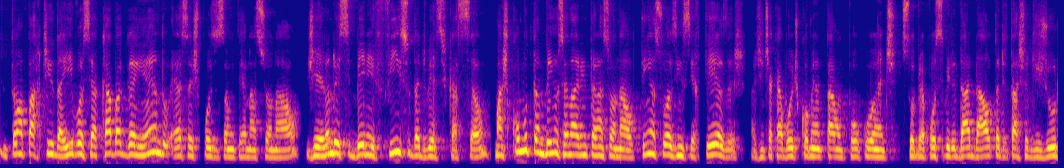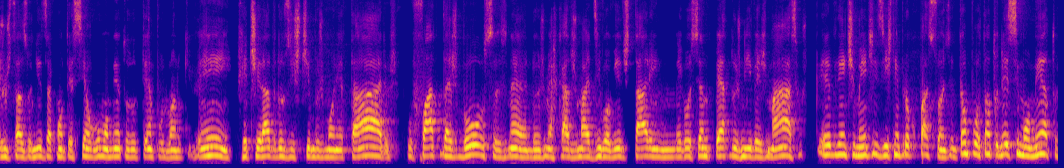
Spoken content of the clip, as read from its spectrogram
Então, a partir daí, você acaba ganhando essa exposição internacional, gerando esse benefício da diversificação, mas como também o cenário internacional tem as suas incertezas, a gente acabou de comentar um pouco antes sobre a possibilidade da alta de taxa de juros nos Estados Unidos acontecer em algum momento do tempo do ano que vem, retirada dos estímulos monetários, o fato das bolsas, né, nos mercados mais desenvolvidos estarem negociando perto dos níveis máximos, evidentemente existem preocupações. Então, portanto, nesse momento,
